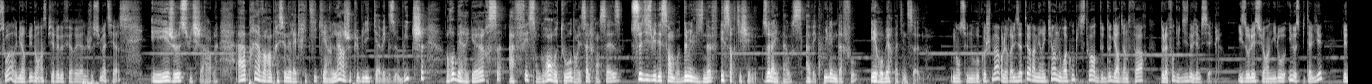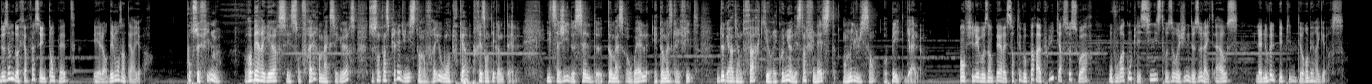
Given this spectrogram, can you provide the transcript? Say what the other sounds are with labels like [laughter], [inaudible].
Bonsoir et bienvenue dans Inspiré de faits réels. Je suis Mathias. Et je suis Charles. Après avoir impressionné la critique et un large public avec The Witch, Robert Eggers a fait son grand retour dans les salles françaises. Ce 18 décembre 2019 est sorti chez nous The Lighthouse avec Willem Dafoe et Robert Pattinson. Dans ce nouveau cauchemar, le réalisateur américain nous raconte l'histoire de deux gardiens de phare de la fin du 19e siècle. Isolés sur un îlot inhospitalier, les deux hommes doivent faire face à une tempête et à leurs démons intérieurs. Pour ce film, Robert Eggers et son frère Max Eggers se sont inspirés d'une histoire vraie ou en tout cas présentée comme telle. Il s'agit de celle de Thomas Howell et Thomas Griffith, deux gardiens de phare qui auraient connu un destin funeste en 1800 au pays de Galles. Enfilez vos impairs et sortez vos parapluies car ce soir, on vous raconte les sinistres origines de The Lighthouse, la nouvelle pépite de Robert Eggers.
